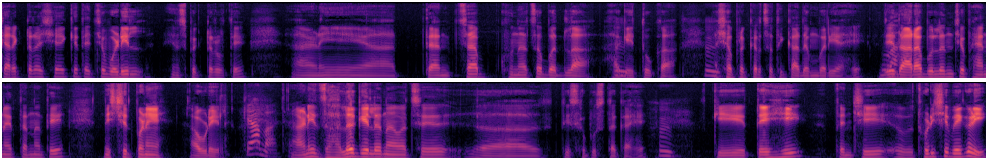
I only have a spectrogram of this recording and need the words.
कॅरेक्टर अशी आहे की त्याचे वडील इन्स्पेक्टर होते आणि त्यांचा खुनाचा बदला हा हं. घेतो का? हं. अशा प्रकारचं ती कादंबरी आहे. जे. दाराबुलनचे फॅन आहेत त्यांना ते निश्चितपणे आवडेल. क्या बात आहे. आणि झालं गेलं नावाचे तिसरं पुस्तक आहे. हं, की तेही त्यांची थोडीशी वेगळी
